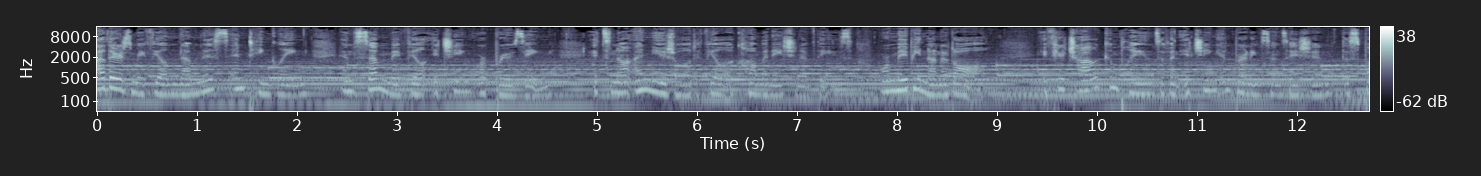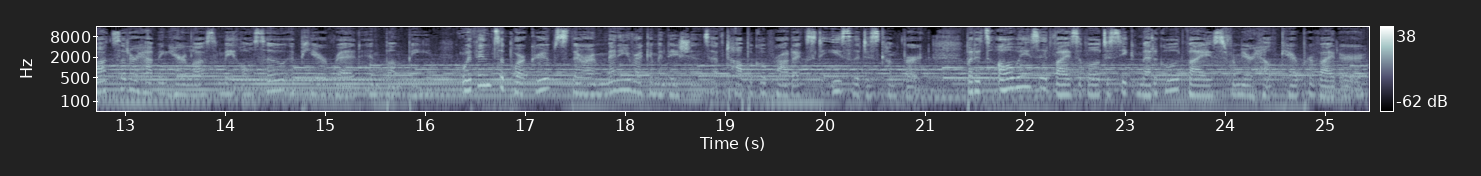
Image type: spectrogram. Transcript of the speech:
others may feel numbness and tingling, and some may feel itching or bruising. It's not unusual to feel a combination of these, or maybe none at all. If your child complains of an itching and burning sensation, the spots that are having hair loss may also Within support groups, there are many recommendations of topical products to ease the discomfort, but it's always advisable to seek medical advice from your healthcare provider.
